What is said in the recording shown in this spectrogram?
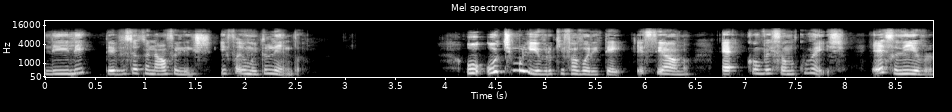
Lily teve seu final feliz e foi muito lindo. O último livro que favoritei esse ano é Conversando com o Ex. Esse livro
